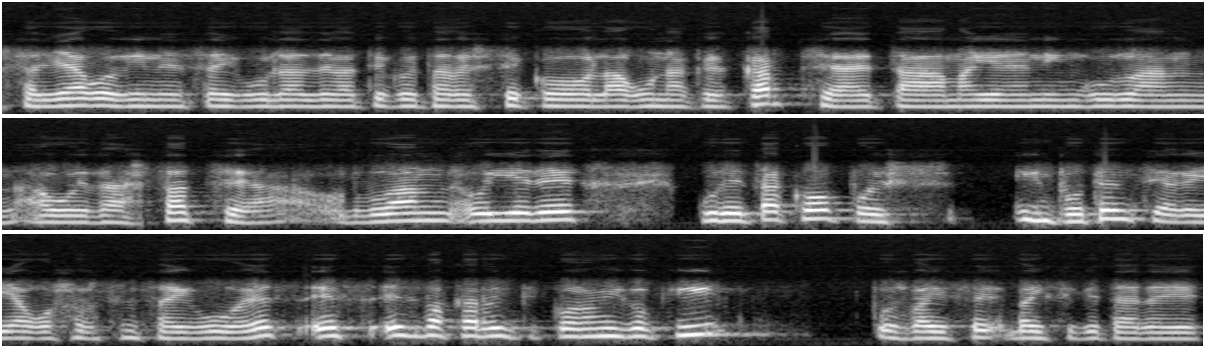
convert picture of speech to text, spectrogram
zailago egin zaigula alde bateko eta besteko lagunak elkartzea eta maiaren inguruan hau edastatzea. Orduan, hoi ere, guretako, pues, impotentzia gehiago sortzen zaigu, ez? Ez, ez bakarrik ekonomikoki, pues, baizik eta ere,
